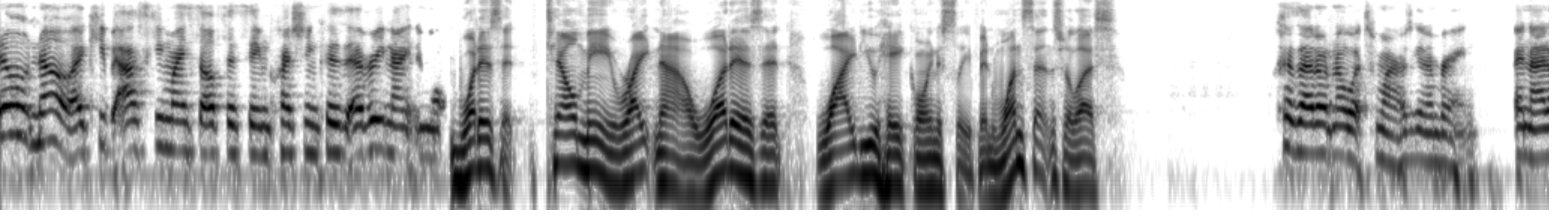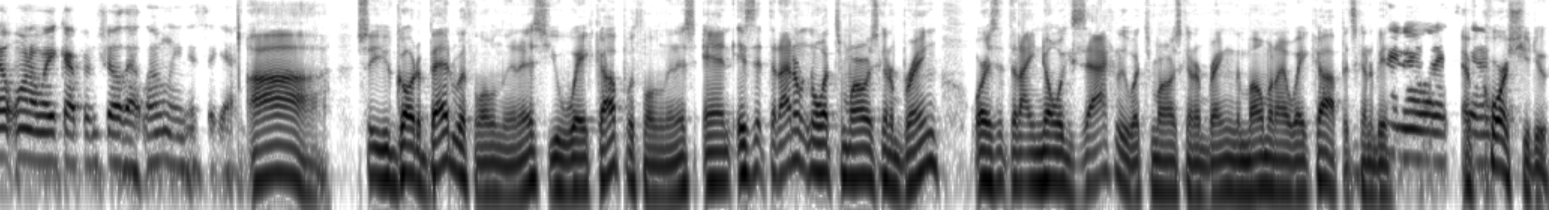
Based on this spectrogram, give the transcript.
don't know. I keep asking myself the same question because every night, What is it? Tell me right now. What is it? Why do you hate going to sleep? In one sentence or less. because I don't know what tomorrow's going to bring. And I don't want to wake up and feel that loneliness again. Ah, so you go to bed with loneliness, you wake up with loneliness. And is it that I don't know what tomorrow is going to bring, or is it that I know exactly what tomorrow is going to bring the moment I wake up? It's going to be. I know what it's Of gonna course you do.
